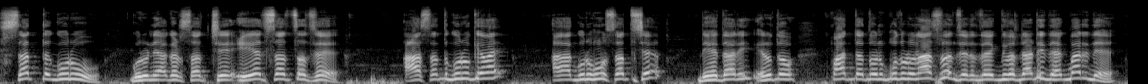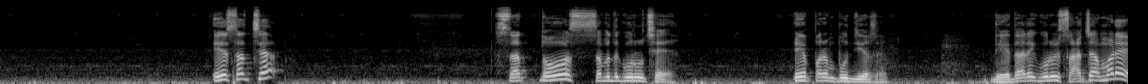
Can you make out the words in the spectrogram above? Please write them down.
સતગુરુ, ગુરુની આગળ સત છે, એ જ સત છે. આ સતગુરુ કહેવાય? આ ગુરુ હું સત છે? દેહધારી? એનું તો પાંચ તત્વનું પૂતળું નાશવન છે, ને તો એક દિવસ દાટી દે બારી દે. એ સત છે? સત તો શબ્દગુરુ છે. એ પરમ પૂજ્ય છે. દેહધારી ગુરુ સાચા મળે,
